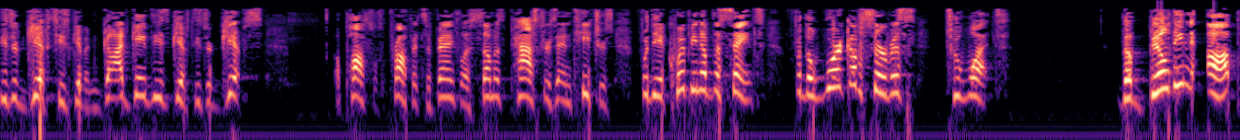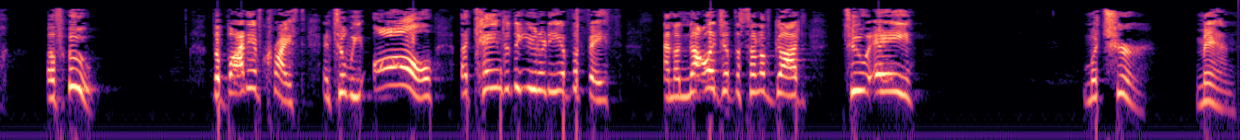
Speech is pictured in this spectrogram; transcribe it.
these are gifts he's given. God gave these gifts. These are gifts apostles, prophets, evangelists, some as pastors and teachers, for the equipping of the saints, for the work of service to what? The building up of who? The body of Christ until we all attain to the unity of the faith and the knowledge of the Son of God to a mature man,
